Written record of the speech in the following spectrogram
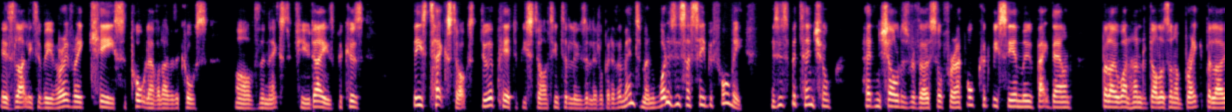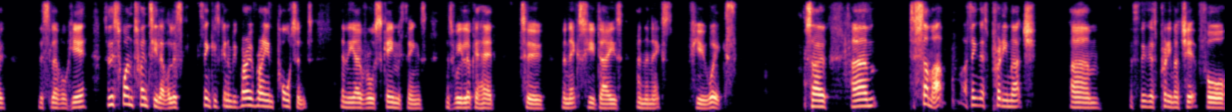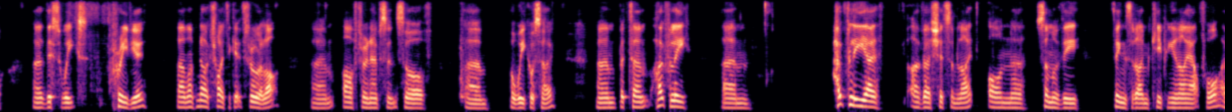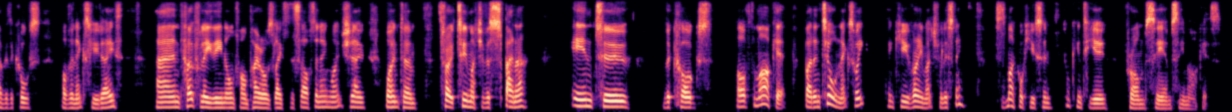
is likely to be a very, very key support level over the course of the next few days because these tech stocks do appear to be starting to lose a little bit of momentum. And what is this I see before me? Is this a potential head and shoulders reversal for Apple? Could we see a move back down below $100 on a break below this level here. So this 120 level is, I think is going to be very, very important in the overall scheme of things as we look ahead to the next few days and the next few weeks. So um, to sum up, I think that's pretty much um, I think that's pretty much it for uh, this week's preview. Um, I've now tried to get through a lot um, after an absence of um, a week or so, um, but um, hopefully, hopefully uh, I've uh, shed some light on uh, some of the things that I'm keeping an eye out for over the course of the next few days. And hopefully the non-farm payrolls later this afternoon won't show, won't um, throw too much of a spanner into the cogs of the market. But until next week, thank you very much for listening. This is Michael Hewson talking to you from CMC Markets.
